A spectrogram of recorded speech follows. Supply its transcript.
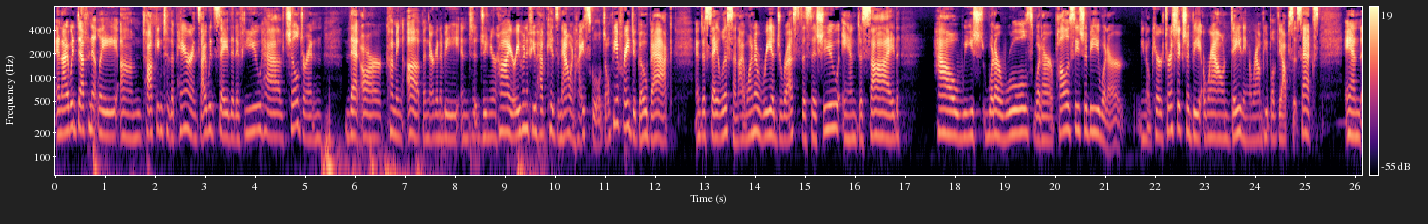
And I would definitely, um, talking to the parents, I would say that if you have children that are coming up and they're going to be into junior high, or even if you have kids now in high school, don't be afraid to go back and to say, listen, I want to readdress this issue and decide how we, sh- what our rules, what our policies should be, what our, you know, characteristics should be around dating, around people of the opposite sex and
